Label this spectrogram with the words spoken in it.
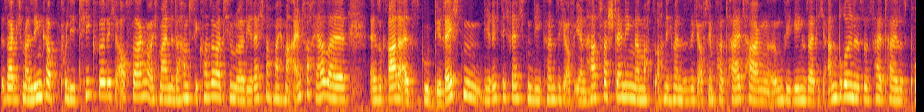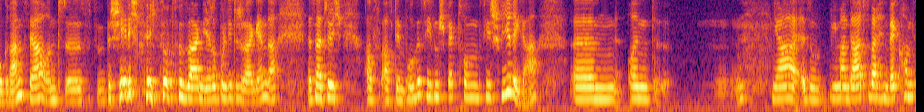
sage ich mal, linker Politik, würde ich auch sagen. Aber ich meine, da haben es die Konservativen oder die Rechten auch manchmal einfach, ja, weil, also gerade als gut, die Rechten, die richtig Rechten, die können sich auf ihren Hass verständigen. Da macht es auch nicht, wenn sie sich auf den Parteitagen irgendwie gegenseitig anbrüllen. Es ist halt Teil des Programms, ja, und äh, es beschädigt nicht sozusagen ihre politische Agenda. Das ist natürlich auf, auf dem progressiven Spektrum viel schwieriger. Ähm, und ja, also wie man da drüber hinwegkommt.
